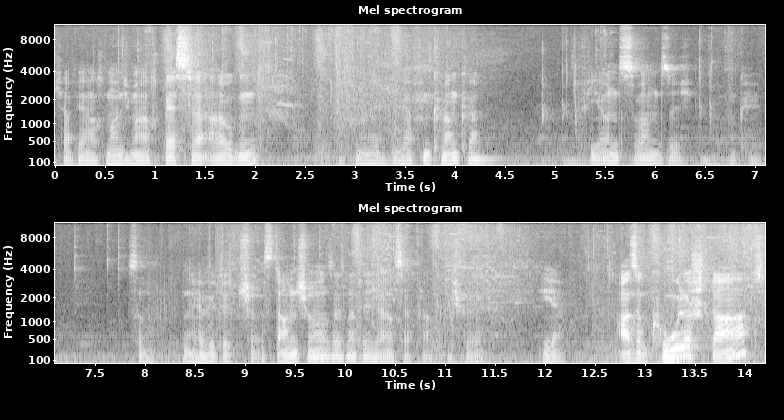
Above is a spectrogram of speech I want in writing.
Ich habe ja auch manchmal auch bessere Augen auf meine Nervenkranke. 24. Okay. So, eine erhöhte Stun-Chance ist natürlich auch sehr praktisch für hier. Also ein cooler Start.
